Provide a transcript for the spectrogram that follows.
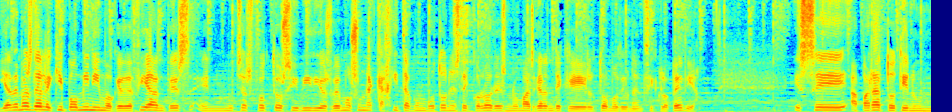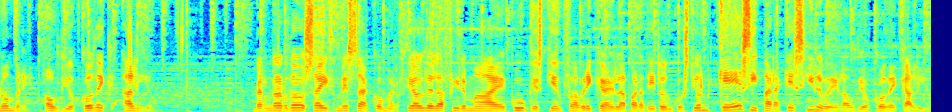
Y además del equipo mínimo que decía antes, en muchas fotos y vídeos vemos una cajita con botones de colores no más grande que el tomo de una enciclopedia. Ese aparato tiene un nombre, Audiocodec Alio. Bernardo Saiz Mesa, comercial de la firma AEQ, que es quien fabrica el aparatito en cuestión, ¿qué es y para qué sirve el Audiocodec Alio?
